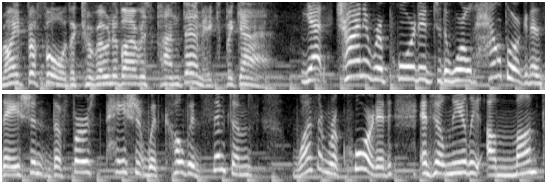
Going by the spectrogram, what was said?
right before the coronavirus pandemic began. Yet, China reported to the World Health Organization the first patient with COVID symptoms wasn't recorded until nearly a month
